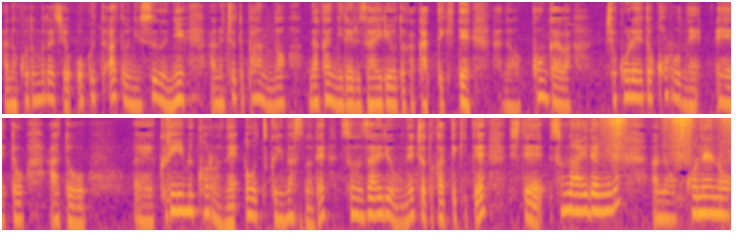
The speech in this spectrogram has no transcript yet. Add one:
あの子供たちを送った後にすぐにあのちょっとパンの中に入れる材料とか買ってきてあの今回はチョコレートコロネ、えーと、あとえー、クリームコロネを作りますのでその材料をねちょっと買ってきてしてその間にねあの骨の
